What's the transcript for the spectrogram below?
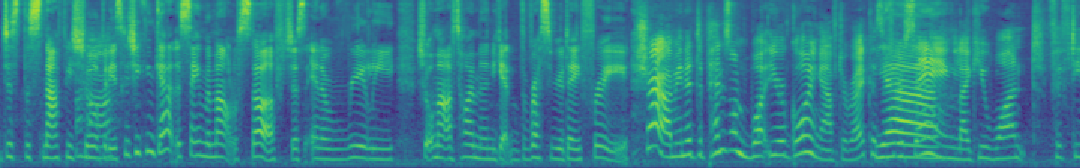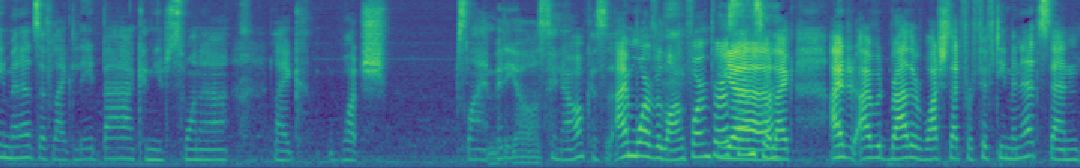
just the snappy short Uh-huh. videos because you can get the same amount of stuff just in a really short amount of time, and then you get the rest of your day free. Sure. I mean, it depends on what you're going after, right? Because if you're saying like you want 15 minutes of like laid back and you just want to like watch slime videos, you know? Because I'm more of a long form person. Yeah. So like I I would rather watch that for 50 minutes than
